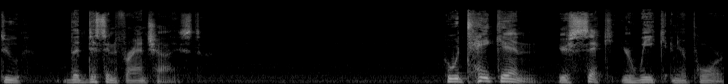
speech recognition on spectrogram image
to the disenfranchised, who would take in your sick, your weak, and your poor,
